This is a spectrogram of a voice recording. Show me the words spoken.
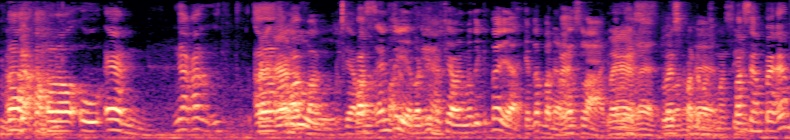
Nah, kalau UN nggak kan PM eh, dulu. apa? Persiapan Pas- UN tuh ya berarti iya. persiapan itu kita ya kita pada les lah. kita Les, les pada les. masing-masing. pas yang PM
